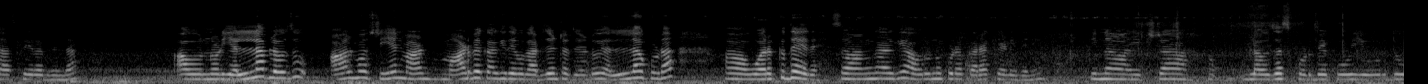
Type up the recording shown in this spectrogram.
ಜಾಸ್ತಿ ಇರೋದ್ರಿಂದ. ಅವ್ರು ನೋಡಿ ಎಲ್ಲ ಬ್ಲೌಸು ಆಲ್ಮೋಸ್ಟ್ ಏನು ಮಾಡಿ, ಮಾಡಬೇಕಾಗಿದೆ ಇವಾಗ ಅರ್ಜೆಂಟ್ ಅರ್ಜೆಂಟು ಎಲ್ಲ ಕೂಡ ವರ್ಕ್ದೇ ಇದೆ. ಸೊ ಹಂಗಾಗಿ ಅವ್ರೂ ಕೂಡ ಬರೋಕ್ಕೆ ಹೇಳಿದ್ದೀನಿ ಇನ್ನು ಎಕ್ಸ್ಟ್ರಾ ಬ್ಲೌಸಸ್ ಕೊಡಬೇಕು. ಇವ್ರದ್ದು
